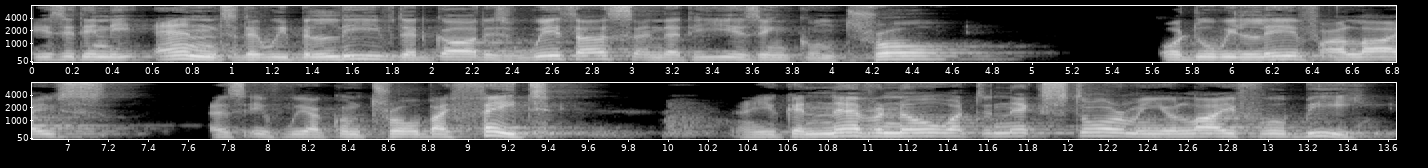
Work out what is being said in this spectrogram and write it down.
Is it in the end that we believe that God is with us and that He is in control? Or do we live our lives as if we are controlled by fate? And you can never know what the next storm in your life will be.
